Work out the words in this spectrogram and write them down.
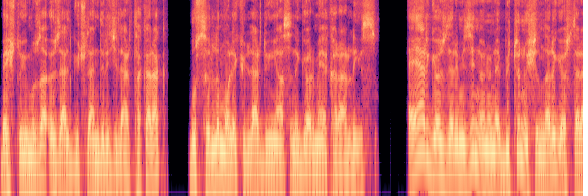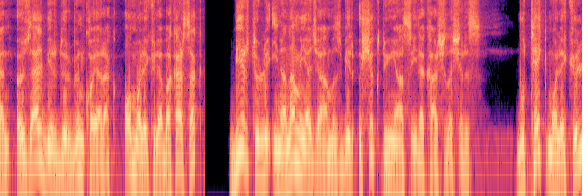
beş duyumuza özel güçlendiriciler takarak bu sırlı moleküller dünyasını görmeye kararlıyız. Eğer gözlerimizin önüne bütün ışınları gösteren özel bir dürbün koyarak o moleküle bakarsak, bir türlü inanamayacağımız bir ışık dünyasıyla karşılaşırız. Bu tek molekül,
